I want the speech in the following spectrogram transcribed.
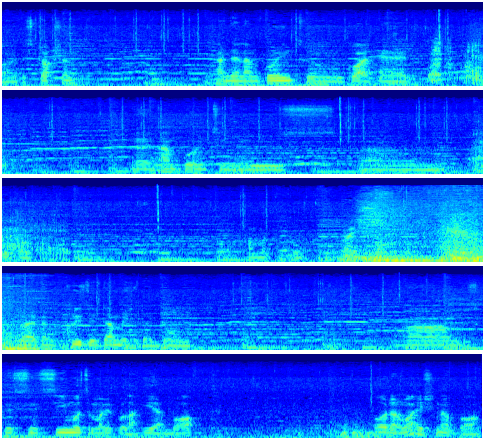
uh, destruction. And then I'm going to go ahead and I'm going to use um, I can increase the damage that they're doing. Um, you can see most of my people are here buffed. Hold on, why is she not buffed?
